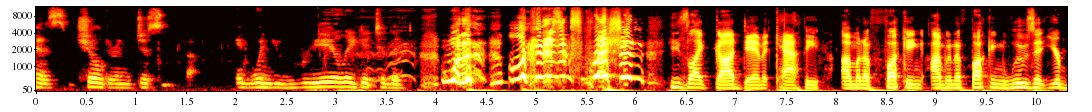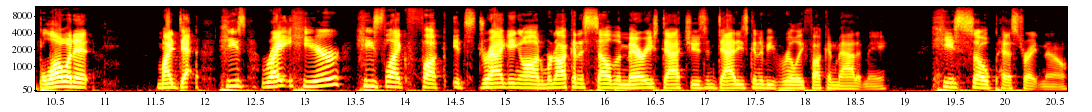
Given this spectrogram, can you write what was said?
has children just uh, when you really get to the What? A, look at his expression. He's like, God damn it, Kathy. I'm gonna fucking, I'm gonna fucking lose it. You're blowing it. My dad. He's right here. He's like, fuck. It's dragging on. We're not gonna sell the Mary statues, and Daddy's gonna be really fucking mad at me. He's so pissed right now.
